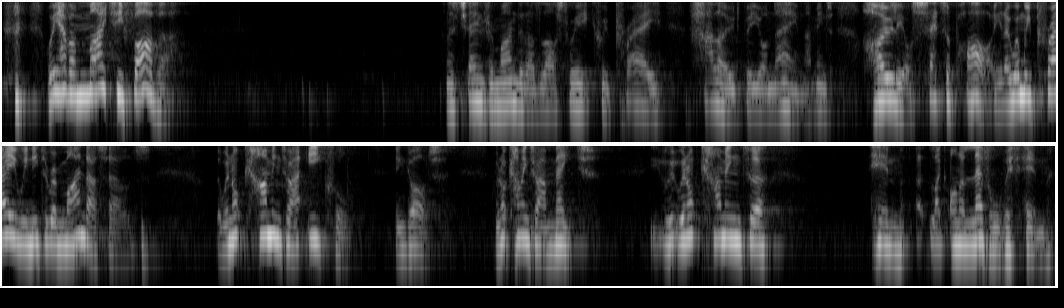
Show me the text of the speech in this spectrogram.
we have a mighty father. And as James reminded us last week, we pray, Hallowed be your name. That means holy or set apart. You know, when we pray, we need to remind ourselves that we're not coming to our equal in God. We're not coming to our mate. We're not coming to Him like on a level with Him.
